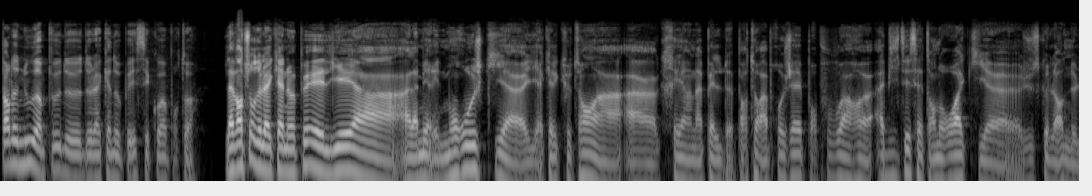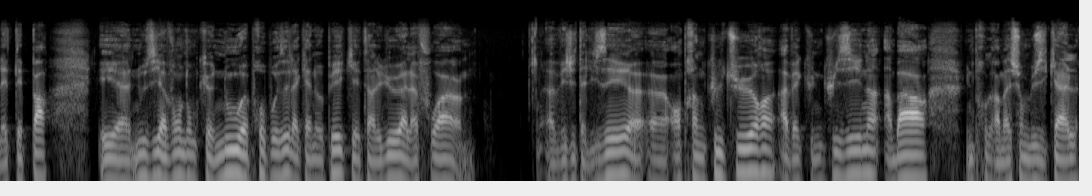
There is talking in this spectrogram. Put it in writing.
Parle-nous un peu de, de la Canopée, c'est quoi pour toi? L'aventure de la canopée est liée à, la mairie de Montrouge qui, a, il y a quelques temps, a, créé un appel de porteurs à projet pour pouvoir euh, habiter cet endroit qui, euh, jusque-là, ne l'était pas. Et euh, nous y avons donc, euh, nous, euh, proposé la canopée, qui est un lieu à la fois euh, végétalisé, euh, euh, empreint de culture, avec une cuisine, un bar, une programmation musicale,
